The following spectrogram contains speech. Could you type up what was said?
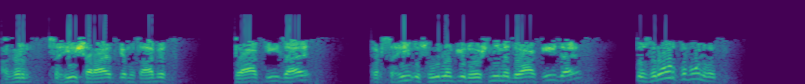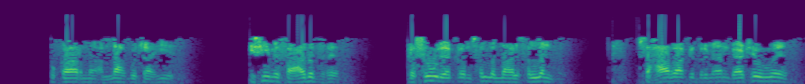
اگر صحیح شرائط کے مطابق دعا کی جائے اور صحیح اصولوں کی روشنی میں دعا کی جائے تو ضرور قبول ہوتی۔ پکارنا اللہ کو چاہیے۔ اسی میں سعادت ہے۔ رسول اکرم صلی اللہ علیہ وسلم صحابہ کے درمیان بیٹھے ہوئے ہیں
